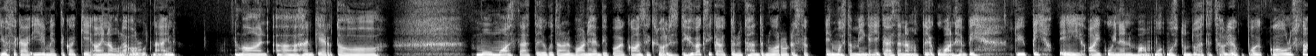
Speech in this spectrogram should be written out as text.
jossa käy ilmi, että kaikki ei aina ole ollut näin, vaan äh, hän kertoo muun muassa, että joku tällainen vanhempi poika on seksuaalisesti hyväksikäyttänyt häntä nuoruudessa, en muista minkä ikäisenä, mutta joku vanhempi tyyppi, ei aikuinen, vaan musta tuntuu, että se oli joku poika koulussa.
